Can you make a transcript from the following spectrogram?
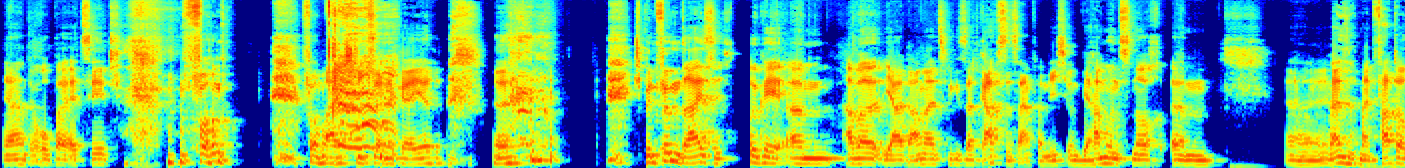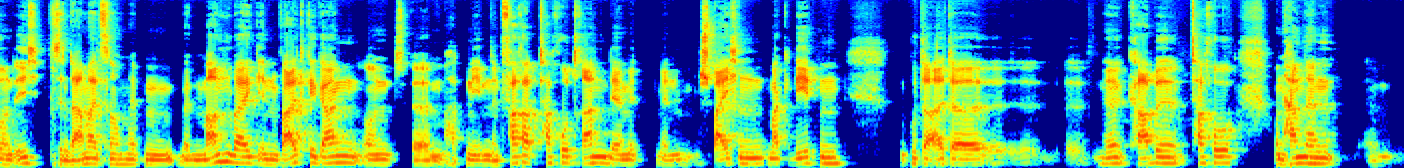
ja, der Opa erzählt vom vom Einstieg seiner Karriere. Ich bin 35. Okay, ähm, aber ja, damals, wie gesagt, gab es das einfach nicht. Und wir haben uns noch, ähm, äh, ich weiß nicht, mein Vater und ich sind damals noch mit dem, mit dem Mountainbike in den Wald gegangen und ähm, hatten eben einen Fahrradtacho dran, der mit, mit einem Speichenmagneten, ein guter alter äh, äh ne, Kabeltacho und haben dann ähm,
